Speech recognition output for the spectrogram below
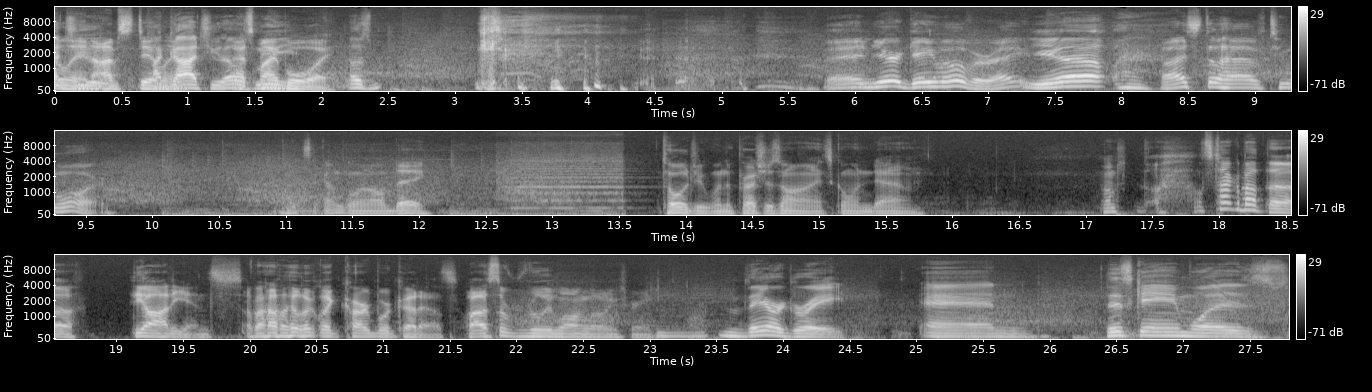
still in. you. I'm still I in. got you. That That's was my me. boy. That was And you're game over, right? yeah. I still have two more. Looks like I'm going all day. Told you when the pressure's on, it's going down. Let's, let's talk about the the audience about how they look like cardboard cutouts. Wow, it's a really long loading screen. They are great, and this game was.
